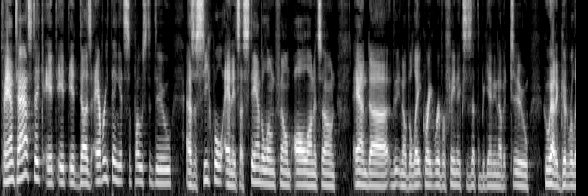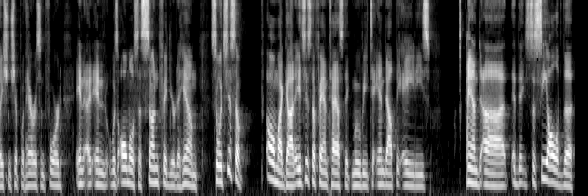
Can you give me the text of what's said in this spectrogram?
fantastic. It, it it does everything it's supposed to do as a sequel, and it's a standalone film all on its own. And uh, you know, the late great River Phoenix is at the beginning of it too, who had a good relationship with Harrison Ford, and and was almost a son figure to him. So it's just a oh my god, it's just a fantastic movie to end out the '80s and uh, to see all of the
